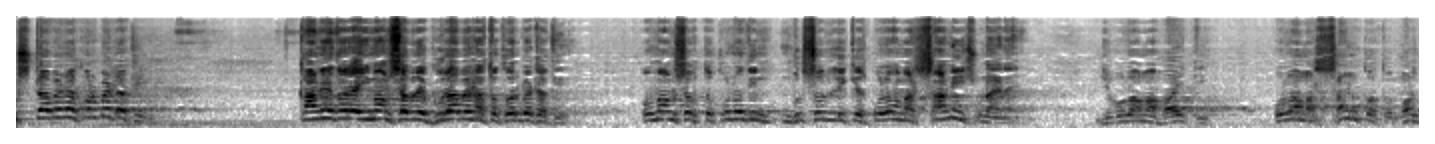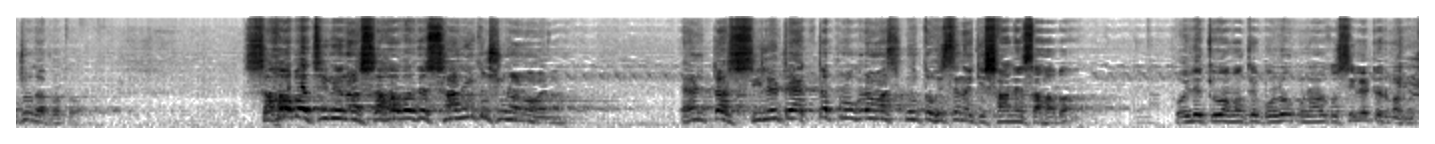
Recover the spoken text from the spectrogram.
উস্টাবে না করবেটা কি? কানে ধরে ইমাম সাহেবরে ঘুরাবে না তো করবেটা কি? ইমাম সাহেব তো কোনোদিন মুসল্লিকে ওলামার শানই শোনায় নাই। যে ওলামা হয় কি? ওলামার শান কত, মর্যাদা কত? সাহাবা চিনে না, সাহাবাদের শানই তো শোনানো হয় না। এন্টার সিলেটে একটা প্রোগ্রাম আজ পর্যন্ত হয়েছে নাকি শানে সাহাবা? হইলে কেউ আমাকে বলো, ওনারা তো সিলেটের মানুষ।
